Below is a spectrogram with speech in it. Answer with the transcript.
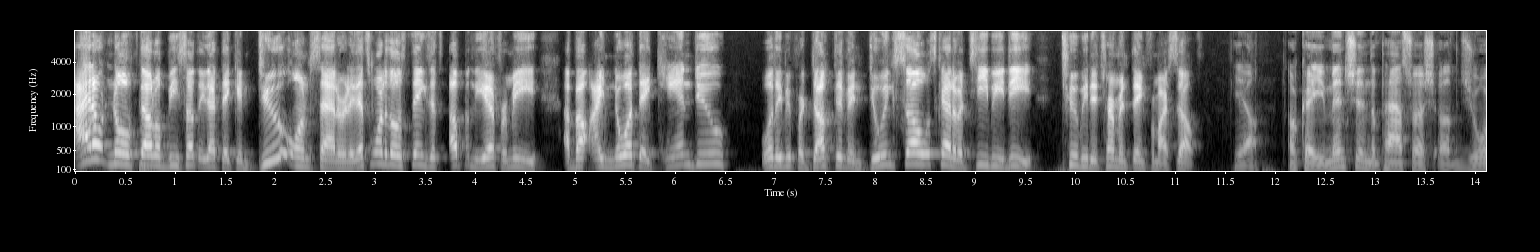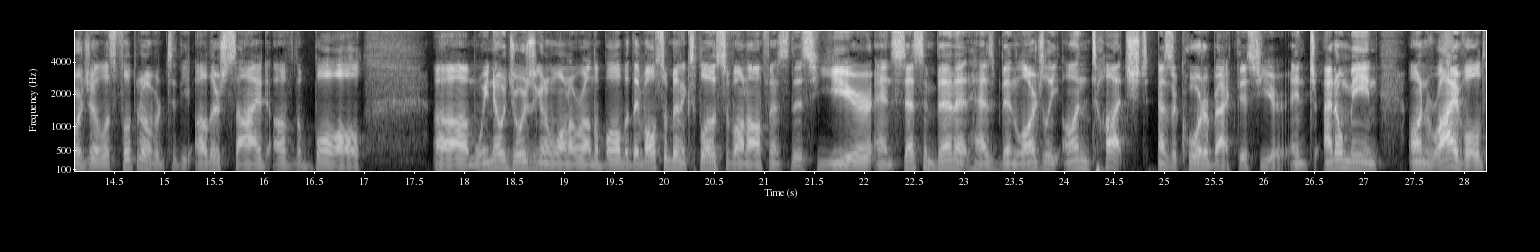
I don't know if that'll be something that they can do on Saturday. That's one of those things that's up in the air for me about I know what they can do. Will they be productive in doing so? It's kind of a TBD, to be determined thing for myself. Yeah. Okay, you mentioned the pass rush of Georgia. Let's flip it over to the other side of the ball. Um, we know Georgia's going to want to run the ball, but they've also been explosive on offense this year. And Stetson Bennett has been largely untouched as a quarterback this year. And I don't mean unrivaled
